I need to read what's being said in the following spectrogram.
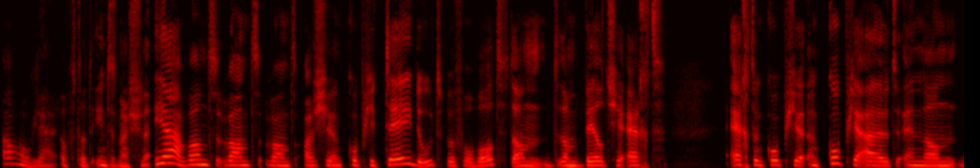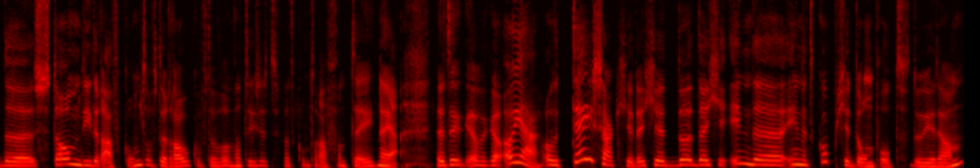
Oh ja, of dat internationaal... Ja, want, want, want als je een kopje thee doet bijvoorbeeld... dan, dan beeld je echt, echt een, kopje, een kopje uit... en dan de stoom die eraf komt, of de rook, of de, wat is het? Wat komt eraf van thee? Nou ja, dat ik, oh ja, oh, het theezakje dat je, dat je in, de, in het kopje dompelt, doe je dan.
